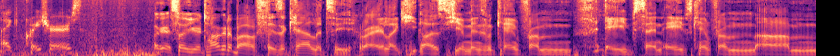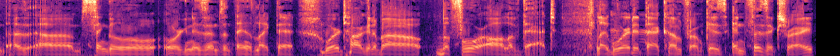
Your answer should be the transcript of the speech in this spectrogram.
like creatures. Okay, so you're talking about physicality, right? Like he- us humans, we came from apes, and apes came from um, uh, um, single organisms and things like that. We're talking about before all of that. Like, where did that come from? Because in physics, right,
